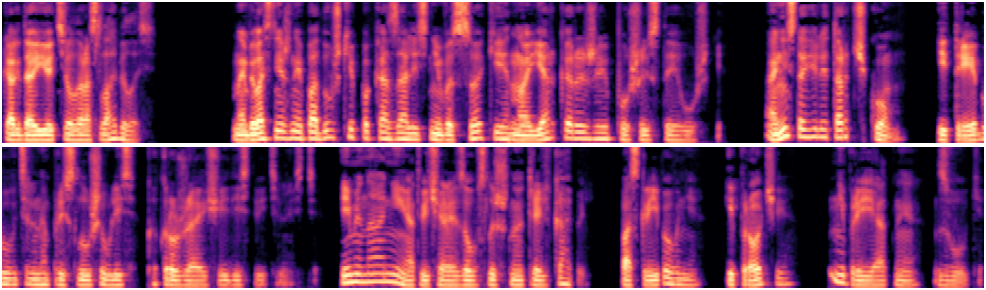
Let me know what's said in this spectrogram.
Когда ее тело расслабилось, на белоснежной подушке показались невысокие, но ярко-рыжие пушистые ушки. Они стояли торчком, и требовательно прислушивались к окружающей действительности. Именно они отвечали за услышанную трель капель, поскрипывание и прочие неприятные звуки.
